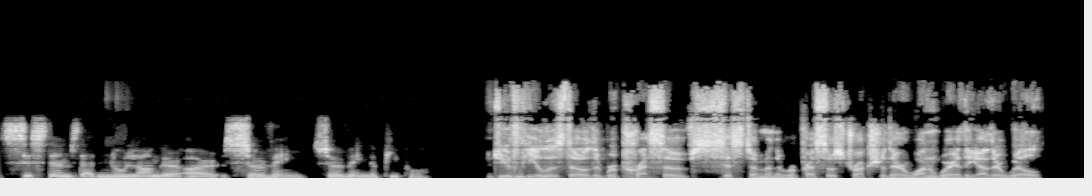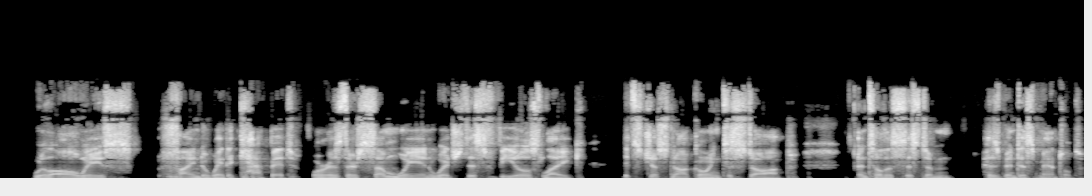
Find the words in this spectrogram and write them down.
systems that no longer are serving serving the people. Do you feel as though the repressive system and the repressive structure there, one way or the other, will will always find a way to cap it, or is there some way in which this feels like it's just not going to stop until the system has been dismantled?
